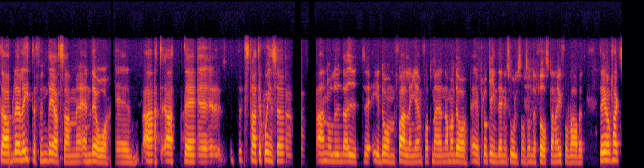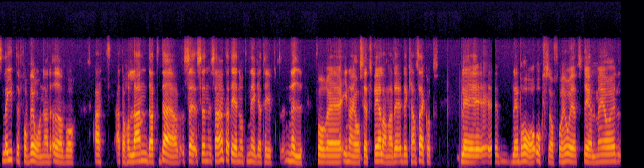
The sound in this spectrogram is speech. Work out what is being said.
där blir jag lite fundersam ändå. Att, att strategin ser annorlunda ut eh, i de fallen jämfört med när man då eh, plockar in Dennis Olsson som det första nyförvärvet. Det är jag faktiskt lite förvånad över att, att det har landat där. Sen, säger jag inte att det är något negativt nu för eh, innan jag har sett spelarna. Det, det kan säkert bli, bli bra också för HIFs del. Men jag,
